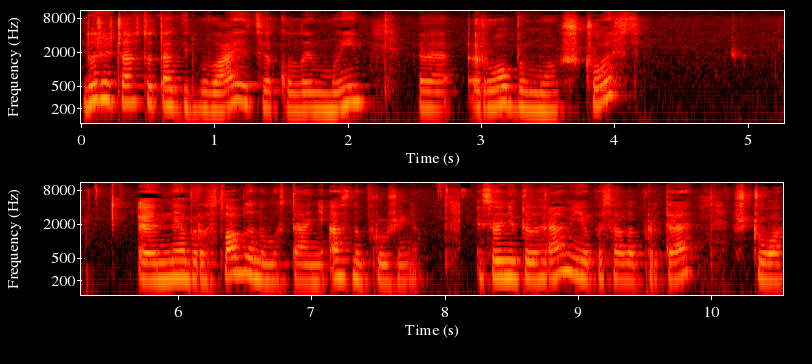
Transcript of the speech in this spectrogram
Дуже часто так відбувається, коли ми е, робимо щось не в розслабленому стані, а з напруження. Сьогодні в телеграмі я писала про те, що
